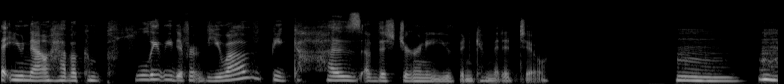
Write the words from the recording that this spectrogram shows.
that you now have a completely different view of because of this journey you've been committed to? Hmm.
